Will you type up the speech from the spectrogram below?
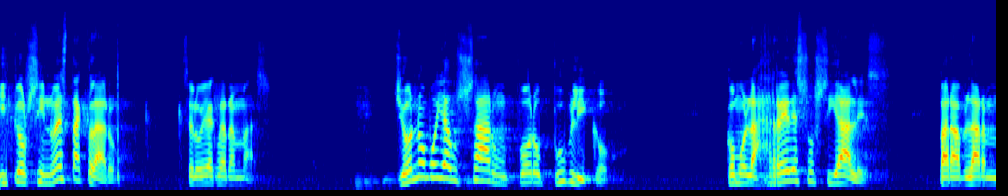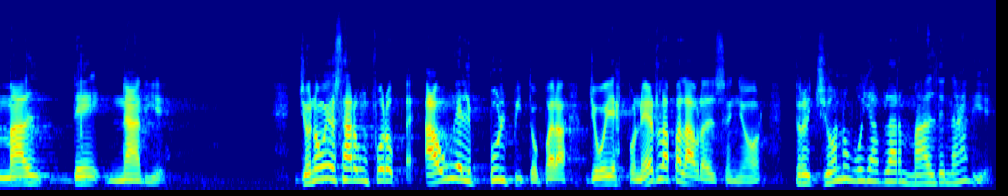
Y por si no está claro, se lo voy a aclarar más. Yo no voy a usar un foro público como las redes sociales para hablar mal de nadie. Yo no voy a usar un foro, aún el púlpito, para, yo voy a exponer la palabra del Señor, pero yo no voy a hablar mal de nadie.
